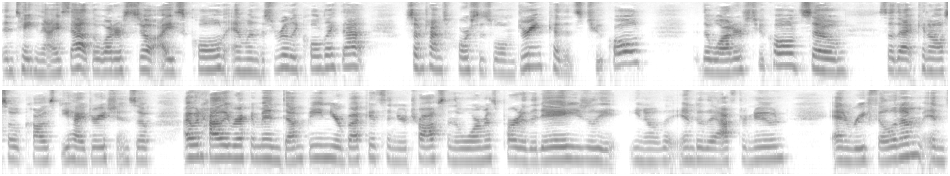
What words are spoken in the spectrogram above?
and taking the ice out, the water's still ice cold. And when it's really cold like that, sometimes horses won't drink because it's too cold. The water's too cold, so so that can also cause dehydration. So I would highly recommend dumping your buckets and your troughs in the warmest part of the day, usually you know the end of the afternoon, and refilling them in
